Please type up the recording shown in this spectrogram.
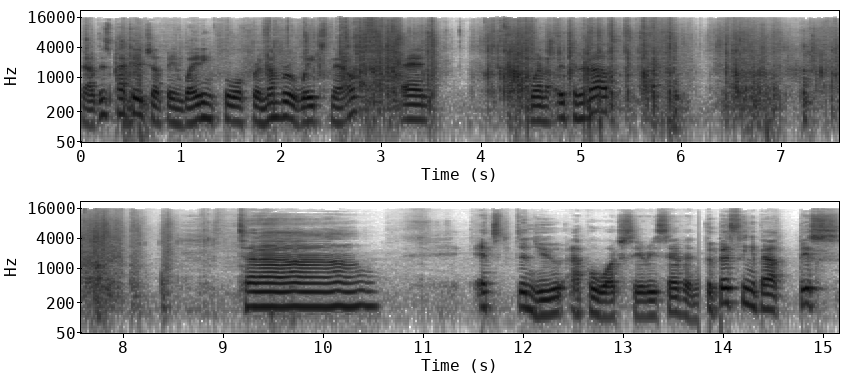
Now this package I've been waiting for for a number of weeks now. And when I open it up, ta-da! It's the new Apple Watch Series 7. The best thing about this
